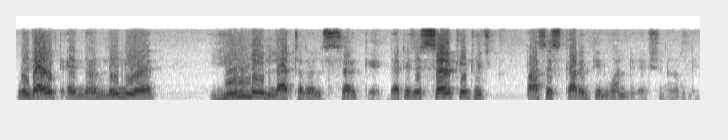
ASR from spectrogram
Without a nonlinear unilateral circuit. That is a circuit which passes current in one direction only.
